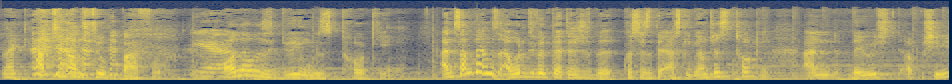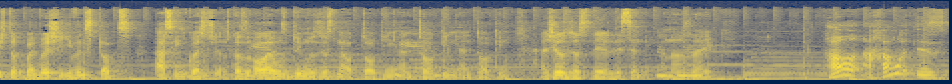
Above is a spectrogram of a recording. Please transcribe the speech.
Like, up to now, I'm still baffled. Yeah. All I was doing was talking. And sometimes I wouldn't even pay attention to the questions that they're asking me. I'm just talking. And they reached, uh, she reached a point where she even stopped asking questions because all I was doing was just now talking and talking and talking. And she was just there listening. And I was like, how how is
